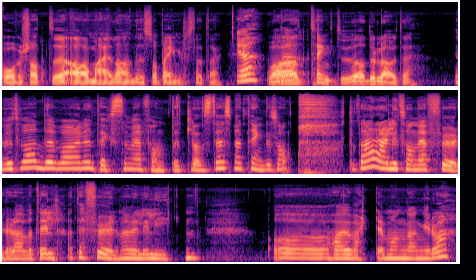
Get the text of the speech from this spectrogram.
Oversatt eh, av meg, da. Det står på engelsk, dette. Ja, Hva det... tenkte du da du la ut det? vet du hva, Det var en tekst som jeg fant et eller annet sted, som jeg tenkte sånn åh, Det der er litt sånn jeg føler det av og til. At jeg føler meg veldig liten. Og har jo vært det mange ganger òg.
